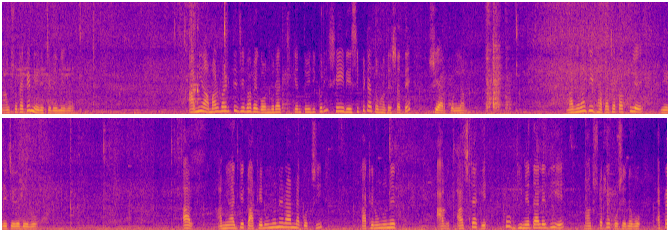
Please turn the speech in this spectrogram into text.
মাংসটাকে নেড়ে চেড়ে নেব। আমি আমার বাড়িতে যেভাবে গন্ধরাজ চিকেন তৈরি করি, সেই রেসিপিটা তোমাদের সাথে শেয়ার করলাম। মাঝে মাঝেই ঢাকা চাপা খুলে নেড়ে চেড়ে দেব। আর আমি আজকে কাঠের উনুনে রান্না করছি। কাঠের উনুনের আঁচটাকে খুব ঢিমে তালে দিয়ে মাংসটাকে কষে নেব। একটা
